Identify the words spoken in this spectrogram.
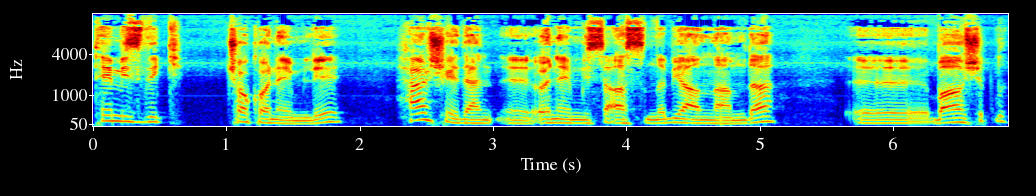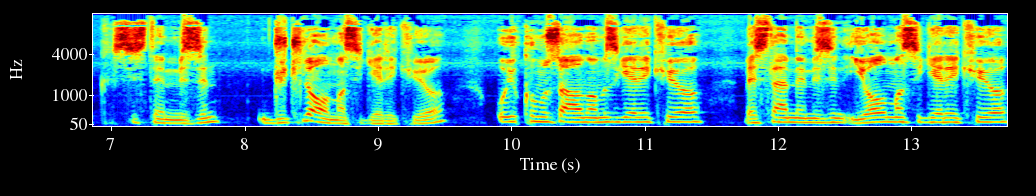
temizlik çok önemli. Her şeyden e, önemlisi aslında bir anlamda e, bağışıklık sistemimizin güçlü olması gerekiyor. Uykumuzu almamız gerekiyor. Beslenmemizin iyi olması gerekiyor.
